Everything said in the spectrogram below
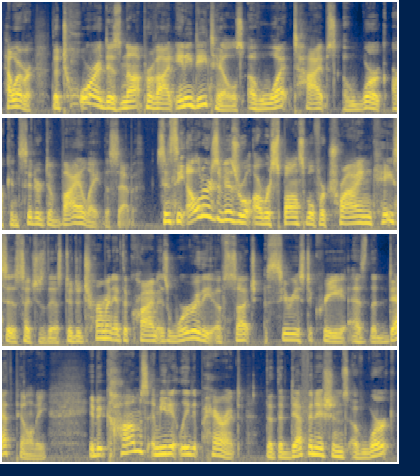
However, the Torah does not provide any details of what types of work are considered to violate the Sabbath. Since the elders of Israel are responsible for trying cases such as this to determine if the crime is worthy of such a serious decree as the death penalty, it becomes immediately apparent that the definitions of work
